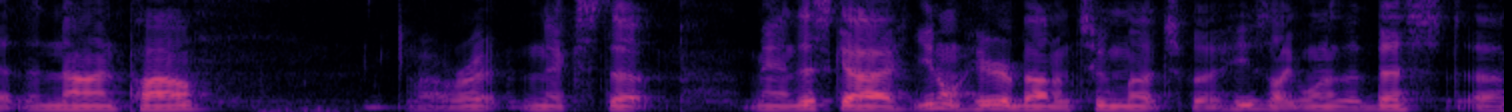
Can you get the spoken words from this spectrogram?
at the nine pile. All right, next up, man, this guy you don't hear about him too much, but he's like one of the best, uh,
